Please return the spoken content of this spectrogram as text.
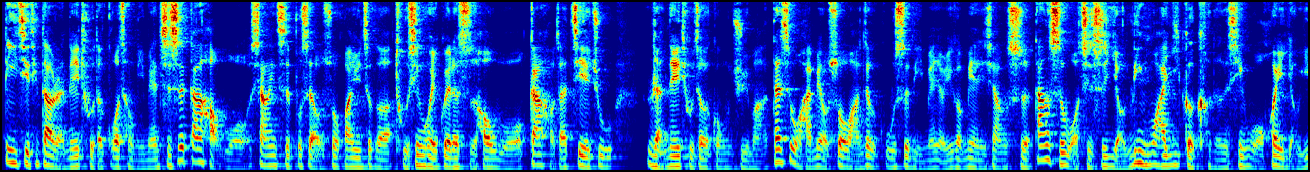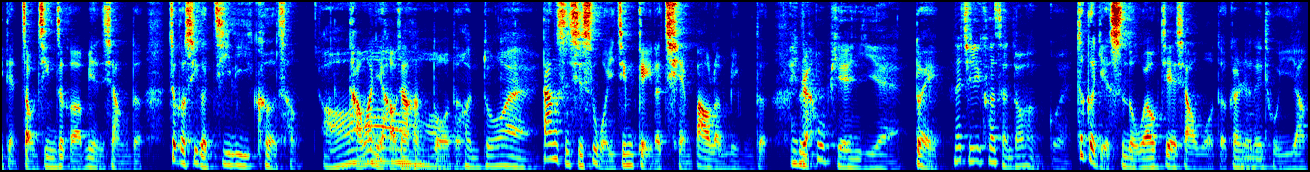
第一期听到人类图的过程里面，其实刚好我上一次不是有说关于这个土星回归的时候，我刚好在借助人类图这个工具嘛，但是我还没有说完这个故事里面有一个面向是，当时我其实有另外一个可能性，我会有一点走进这个面向的，这个是一个激励课程哦，台湾也好像很多的，很多哎、欸，当时其实我已经给了钱报了名的，哎，那不便宜哎，对，那激励课程都很贵，这个也是呢，我要介绍我的。跟人类图一样，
